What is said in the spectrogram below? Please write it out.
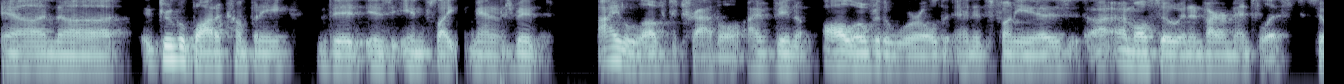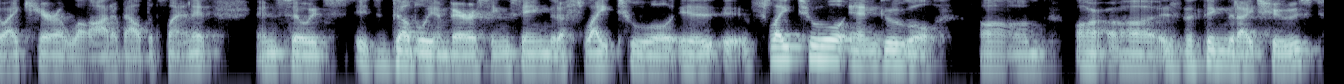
And uh, Google bought a company that is in flight management I love to travel. I've been all over the world. And it's funny as I'm also an environmentalist. So I care a lot about the planet. And so it's it's doubly embarrassing saying that a flight tool is flight tool and Google um, are, uh, is the thing that I choose.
